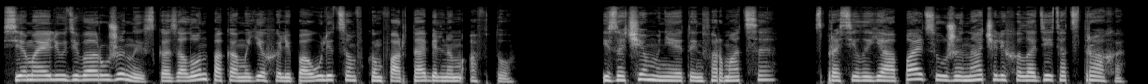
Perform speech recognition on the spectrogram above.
«Все мои люди вооружены», — сказал он, пока мы ехали по улицам в комфортабельном авто. «И зачем мне эта информация?» — спросила я, а пальцы уже начали холодеть от страха.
